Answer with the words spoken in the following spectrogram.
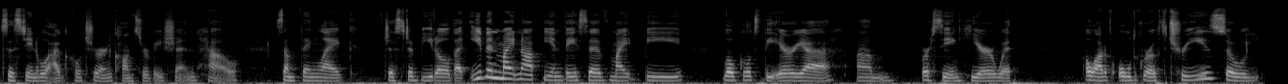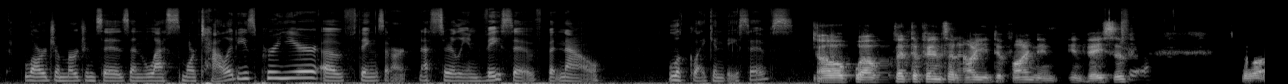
sustainable agriculture and conservation, how something like just a beetle that even might not be invasive might be local to the area. Um, we're seeing here with a lot of old growth trees, so large emergences and less mortalities per year of things that aren't necessarily invasive, but now look like invasives? Oh, well, that depends on how you define in, invasive. True. Well,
